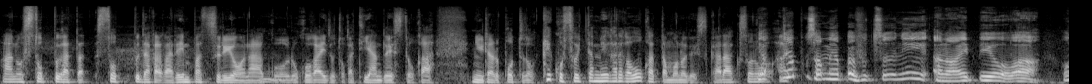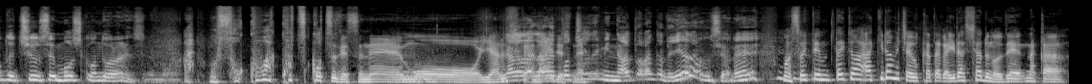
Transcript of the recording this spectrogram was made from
あのストップ型ストップ高が連発するようなこうロコガイドとか T&S とかニューラルポットとか結構そういった銘柄が多かったものですからそのジャップさんもやっぱり普通にあの IPO は本当に抽選申し込んでおられるんですねもう。あもうそこはコツコツですね、もうやるしかなかなかないですね途中。でみんな当たらんかったら嫌なんですよね。まあ、そういった大体諦めちゃう方がいらっしゃるので、なんか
